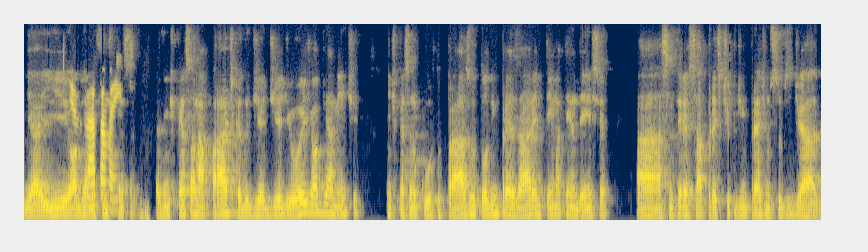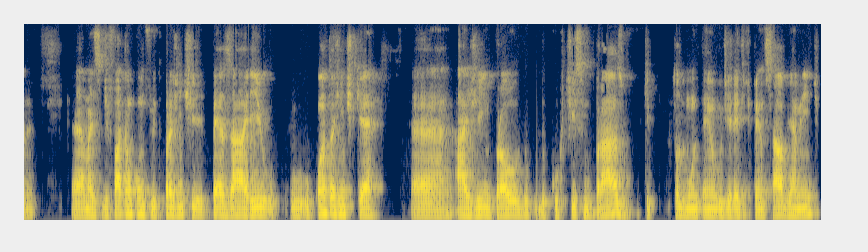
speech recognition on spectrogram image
E aí, obviamente, a gente, pensa, a gente, pensa, na prática do dia a dia de hoje, obviamente, a gente pensa no curto prazo, todo empresário ele tem uma tendência a, se interessar por esse tipo de empréstimo subsidiado, né? É, mas, de fato, é um conflito para a gente pesar aí o, o, o, quanto a gente quer é, agir em prol do, do curtíssimo prazo, que todo mundo tem o direito de pensar, obviamente,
